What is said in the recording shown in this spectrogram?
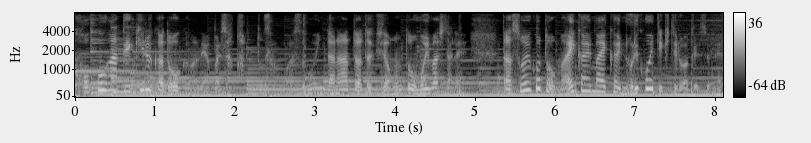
ここができるかどうかがね、やっぱり坂本さんはすごいんだなと私は本当思いましたね。だからそういうことを毎回毎回乗り越えてきてるわけですよね。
